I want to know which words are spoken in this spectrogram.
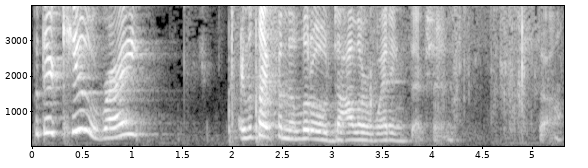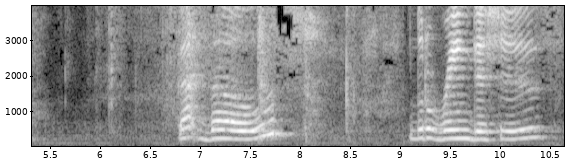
But they're cute, right? It was like from the little dollar wedding section. So, got those little ring dishes.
